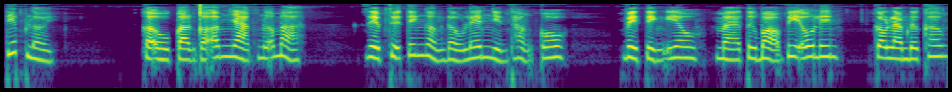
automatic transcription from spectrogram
tiếp lời. Cậu còn có âm nhạc nữa mà. Diệp Thụy Tinh ngẩng đầu lên nhìn thẳng cô. Vì tình yêu mà từ bỏ violin, cậu làm được không?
